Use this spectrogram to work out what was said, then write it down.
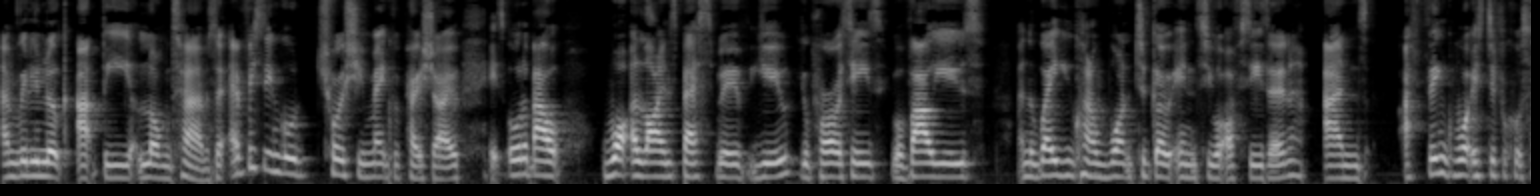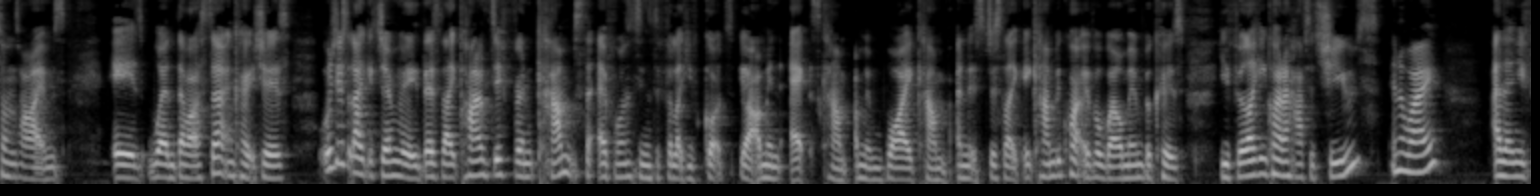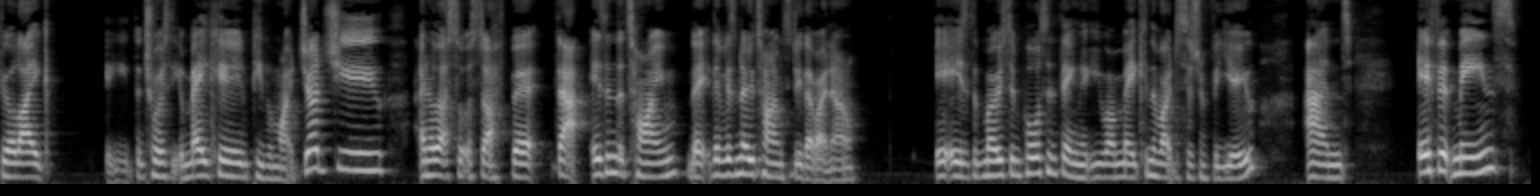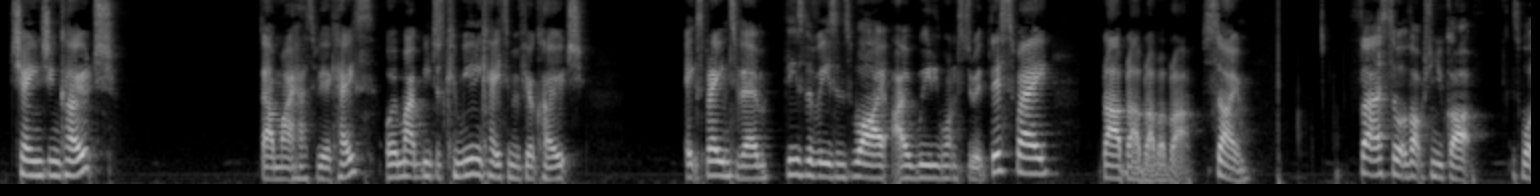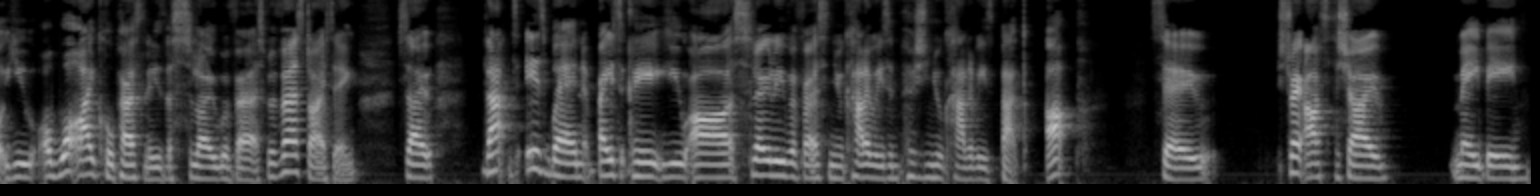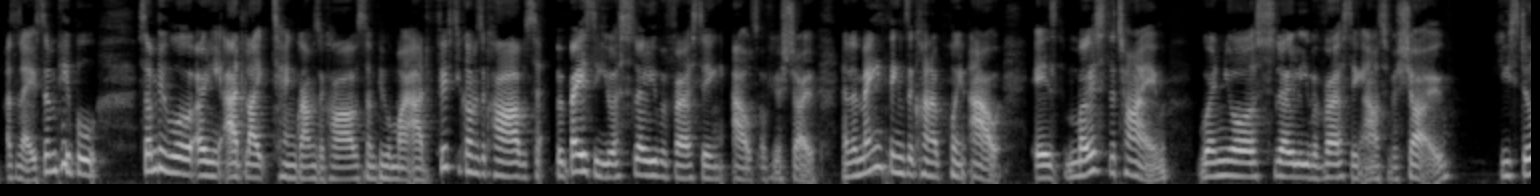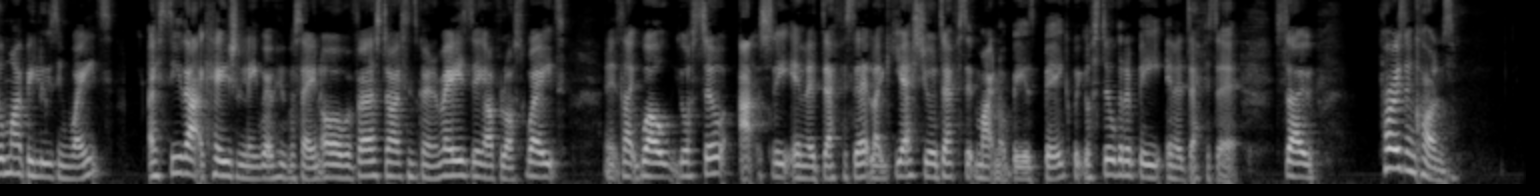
and really look at the long term. So every single choice you make with post show, it's all about what aligns best with you, your priorities, your values, and the way you kind of want to go into your off season. And I think what is difficult sometimes is when there are certain coaches or just like generally there's like kind of different camps that everyone seems to feel like you've got yeah i'm in x camp i'm in y camp and it's just like it can be quite overwhelming because you feel like you kind of have to choose in a way and then you feel like the choice that you're making people might judge you and all that sort of stuff but that isn't the time there is no time to do that right now. It is the most important thing that you are making the right decision for you and if it means changing coach that might have to be a case, or it might be just communicating with your coach, explain to them, these are the reasons why I really want to do it this way, blah, blah, blah, blah, blah. So, first sort of option you've got is what you, or what I call personally the slow reverse, reverse dieting. So, that is when basically you are slowly reversing your calories and pushing your calories back up. So, straight after the show, maybe, I don't know, some people, some people only add like 10 grams of carbs. Some people might add 50 grams of carbs, but basically you are slowly reversing out of your show. Now, the main things to kind of point out is most of the time when you're slowly reversing out of a show, you still might be losing weight. I see that occasionally where people are saying, Oh, reverse dieting is going amazing. I've lost weight. And it's like, well, you're still actually in a deficit. Like, yes, your deficit might not be as big, but you're still going to be in a deficit. So pros and cons.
